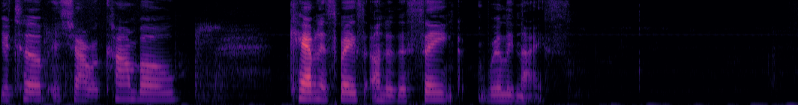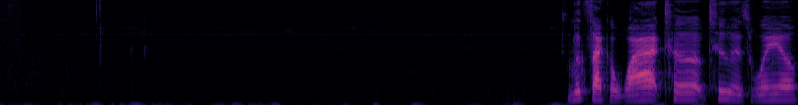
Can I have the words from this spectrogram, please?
your tub and shower combo. Cabinet space under the sink. Really nice. Looks like a wide tub too as well.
